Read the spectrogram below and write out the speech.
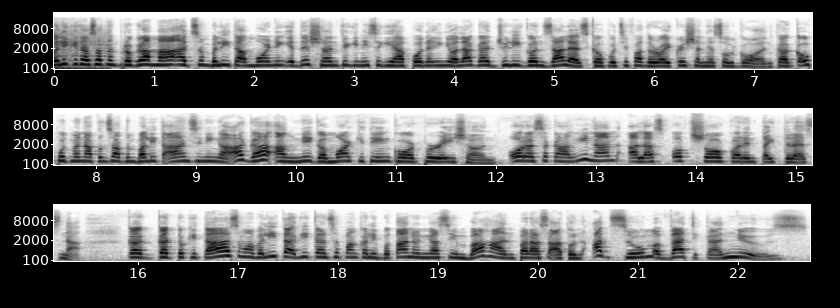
Balik kita sa atong programa at sa Balita Morning Edition kay ginisig hapon ng inyo alaga Julie Gonzalez. Kaupod si Father Roy Christian Hesolgon kag kaupod man naton sa atong balitaan sini nga aga ang Niga Marketing Corporation. Oras sa kahanginan alas 8:43 na. Kag kadto kita sa mga balita gikan sa pangkalibutanon nga simbahan para sa aton Adsum Vatican News.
